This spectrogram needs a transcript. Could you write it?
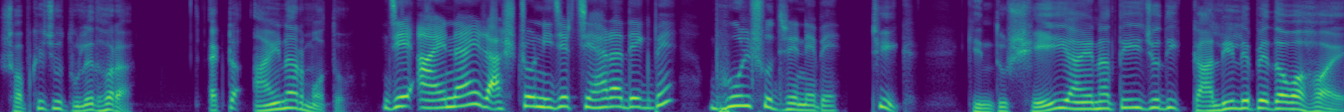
সবকিছু তুলে ধরা একটা আয়নার মতো। যে আয়নায় রাষ্ট্র নিজের চেহারা দেখবে ভুল শুধরে নেবে। ঠিক কিন্তু সেই আয়নাতেই যদি কালি লেপে দেওয়া হয়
